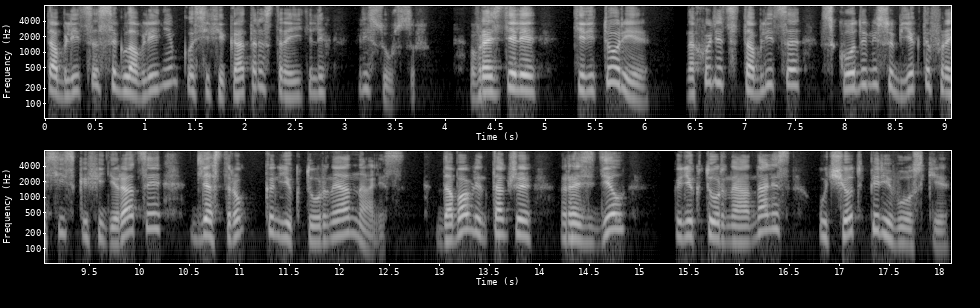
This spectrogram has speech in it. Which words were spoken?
таблица с оглавлением классификатора строительных ресурсов. В разделе «Территории» находится таблица с кодами субъектов Российской Федерации для строк «Конъюнктурный анализ». Добавлен также раздел «Конъюнктурный анализ. Учет перевозки».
